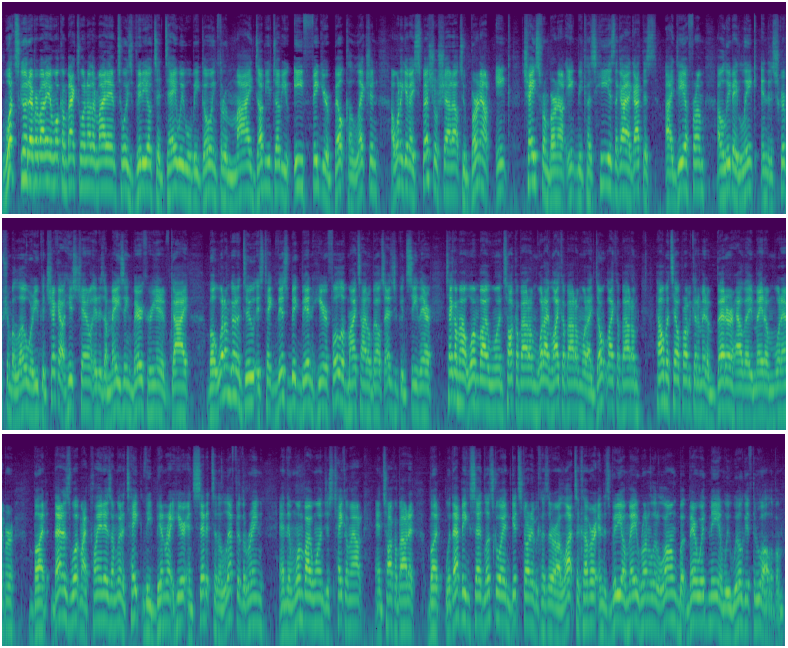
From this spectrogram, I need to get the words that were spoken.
What's good everybody and welcome back to another My Damn Toys video. Today we will be going through my WWE figure belt collection. I want to give a special shout out to Burnout Inc. Chase from Burnout Inc. because he is the guy I got this idea from. I will leave a link in the description below where you can check out his channel. It is amazing, very creative guy. But what I'm going to do is take this big bin here full of my title belts, as you can see there, take them out one by one, talk about them, what I like about them, what I don't like about them, how Mattel probably could have made them better, how they made them whatever. But that is what my plan is. I'm going to take the bin right here and set it to the left of the ring. And then one by one, just take them out and talk about it. But with that being said, let's go ahead and get started because there are a lot to cover. And this video may run a little long, but bear with me and we will get through all of them.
